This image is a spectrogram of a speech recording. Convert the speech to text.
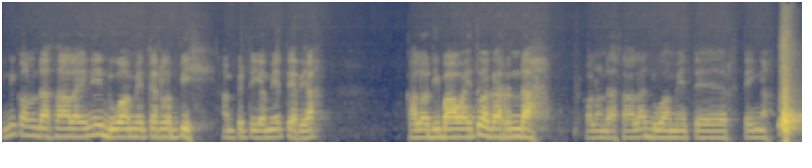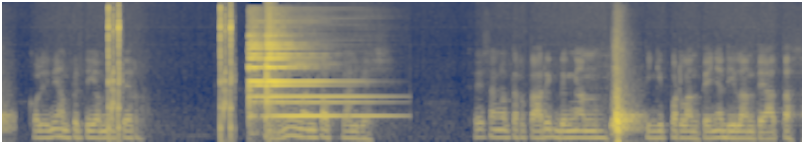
Ini kalau tidak salah ini 2 meter lebih, hampir 3 meter ya. Kalau di bawah itu agak rendah. Kalau tidak salah 2 meter setengah. Kalau ini hampir 3 meter. ini mantap sekali, guys saya sangat tertarik dengan tinggi perlantainya di lantai atas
